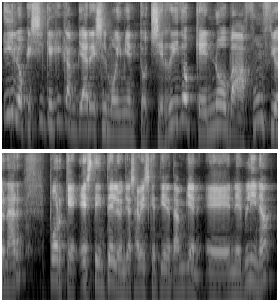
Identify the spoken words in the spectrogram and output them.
y lo que sí que hay que cambiar es el movimiento chirrido, que no va a funcionar, porque este Inteleon ya sabéis que tiene también eh, neblina,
